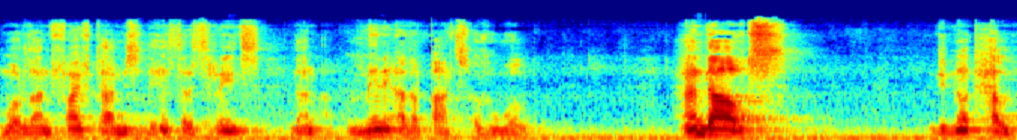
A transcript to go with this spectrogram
more than five times the interest rates than many other parts of the world. Handouts did not help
